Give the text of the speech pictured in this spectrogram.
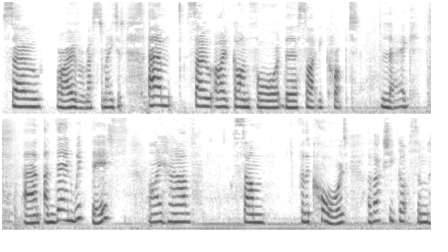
So or I overestimated. Um, so I've gone for the slightly cropped leg. Um, and then with this I have some for the cord I've actually got some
